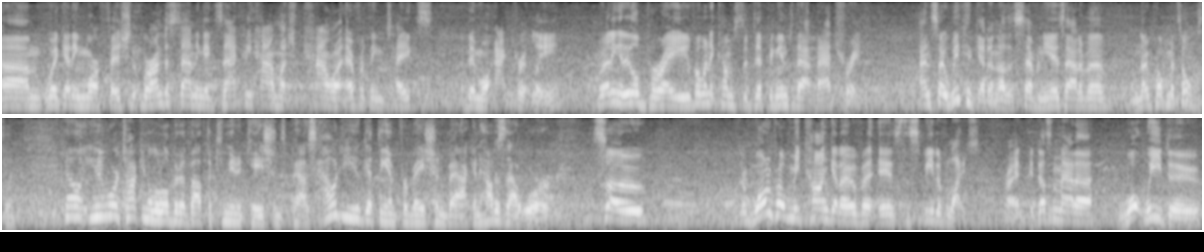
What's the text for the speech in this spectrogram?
Um, we're getting more efficient. We're understanding exactly how much power everything takes a bit more accurately. We're getting a little braver when it comes to dipping into that battery. And so we could get another seven years out of her, no problem at all. Now, you were talking a little bit about the communications pass. How do you get the information back, and how does that work? So, the one problem we can't get over is the speed of light, right? It doesn't matter what we do,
